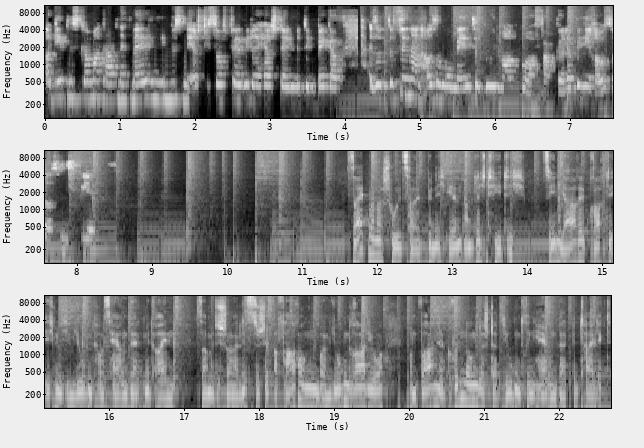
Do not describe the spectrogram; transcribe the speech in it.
Ergebnis können wir gerade nicht melden, die müssen erst die Software wiederherstellen mit dem Backup. Also das sind dann auch so Momente, wo ich merke, boah, fuck, da bin ich raus aus dem Spiel. Seit meiner Schulzeit bin ich ehrenamtlich tätig. Zehn Jahre brachte ich mich im Jugendhaus Herrenberg mit ein, sammelte journalistische Erfahrungen beim Jugendradio und war an der Gründung des Stadtjugendring Herrenberg beteiligt.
